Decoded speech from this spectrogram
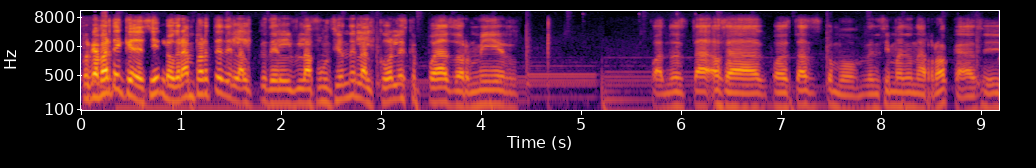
Porque aparte hay que decirlo, gran parte del al- de la función del alcohol es que puedas dormir cuando está, o sea, cuando estás como encima de una roca, así.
